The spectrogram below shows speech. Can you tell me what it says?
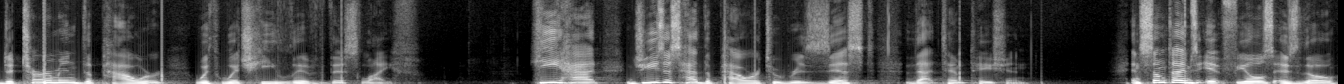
determined the power with which he lived this life. He had, Jesus had the power to resist that temptation. And sometimes it feels as though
